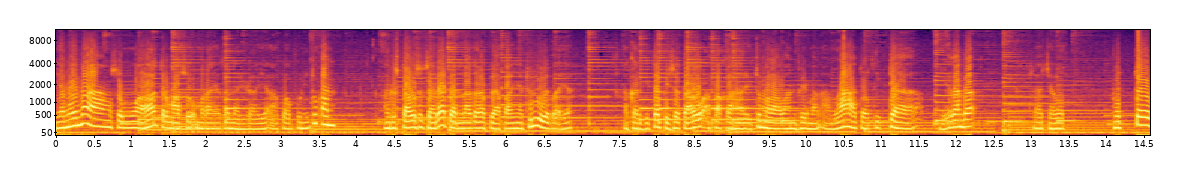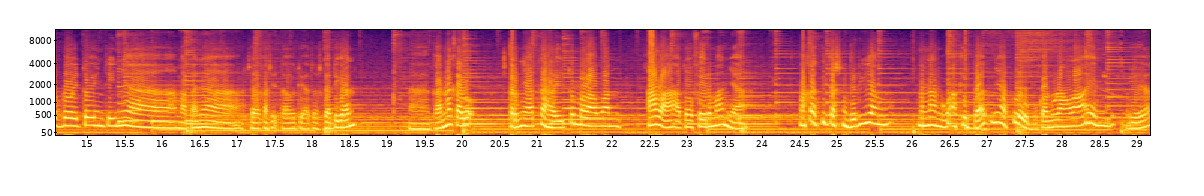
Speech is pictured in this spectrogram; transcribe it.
Ya memang semua termasuk merayakan hari raya apa pun itu kan harus tahu sejarah dan latar belakangnya dulu ya Pak ya. Agar kita bisa tahu apakah hal itu melawan firman Allah atau tidak. Ya kan Pak? Saya jawab betul bro itu intinya. Makanya saya kasih tahu di atas tadi kan. Nah karena kalau ternyata hal itu melawan Allah atau firmannya maka kita sendiri yang menanggung akibatnya bro. Bukan orang lain ya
